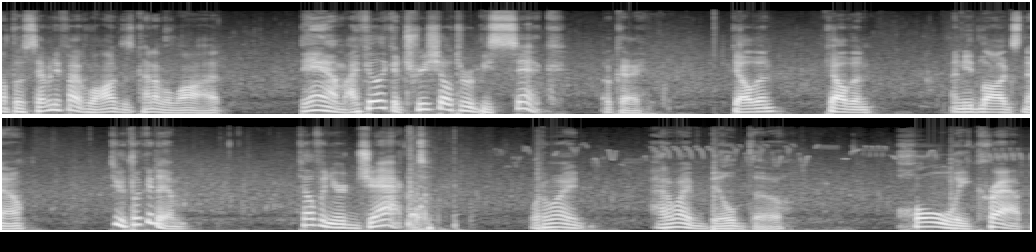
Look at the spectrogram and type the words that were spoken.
Although 75 logs is kind of a lot. Damn, I feel like a tree shelter would be sick. Okay. Kelvin, Kelvin, I need logs now. Dude, look at him. Kelvin, you're jacked. What do I... How do I build, though? Holy crap.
